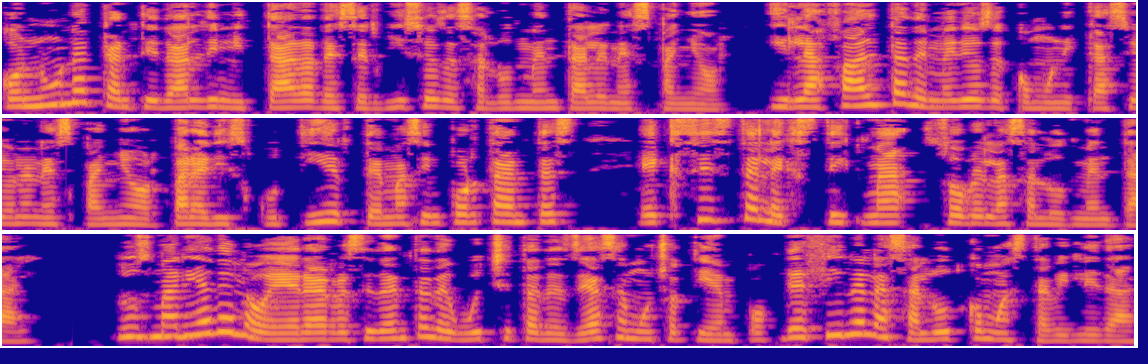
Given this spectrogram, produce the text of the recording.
Con una cantidad limitada de servicios de salud mental en español y la falta de medios de comunicación en español para discutir temas importantes, existe el estigma sobre la salud mental. Luz María de Loera, residente de Wichita desde hace mucho tiempo, define la salud como estabilidad,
